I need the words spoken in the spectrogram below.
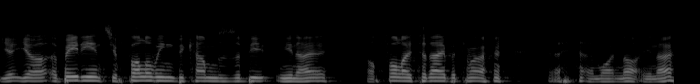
Your, your obedience, your following becomes a bit, you know, I'll follow today, but tomorrow I might not, you know.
